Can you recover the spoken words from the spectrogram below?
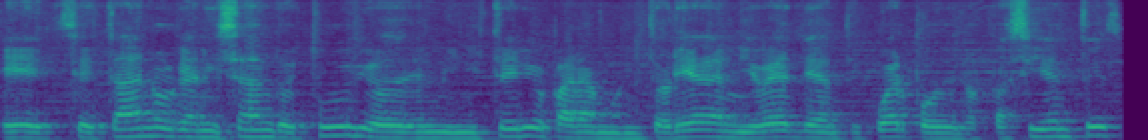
eh, se están organizando estudios del Ministerio para monitorear el nivel de anticuerpos de los pacientes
